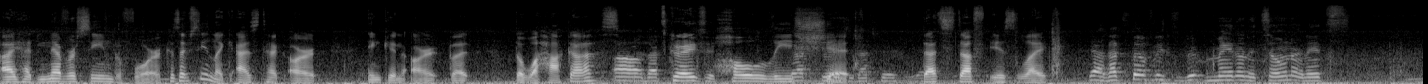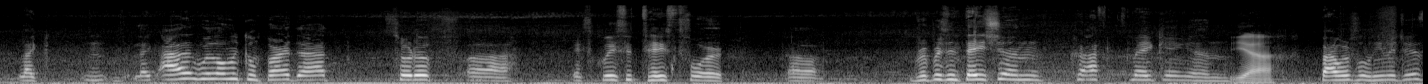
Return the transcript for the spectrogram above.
I had never seen before because I've seen like Aztec art, Incan art, but the Oaxacas. oh, that's crazy. holy That's shit! Crazy. That's crazy. Yeah. That stuff is like yeah, that stuff is made on its own, and it's like, like I will only compare that sort of uh, exquisite taste for uh, representation, craft making, and yeah. powerful images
